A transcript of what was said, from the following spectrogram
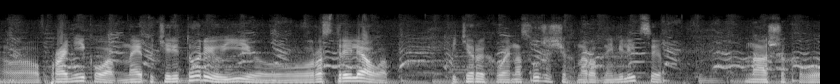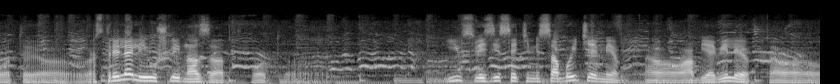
э, проникла на эту территорию и э, расстреляла пятерых военнослужащих народной милиции наших, вот, э, расстреляли и ушли назад, вот. И в связи с этими событиями э, объявили э,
